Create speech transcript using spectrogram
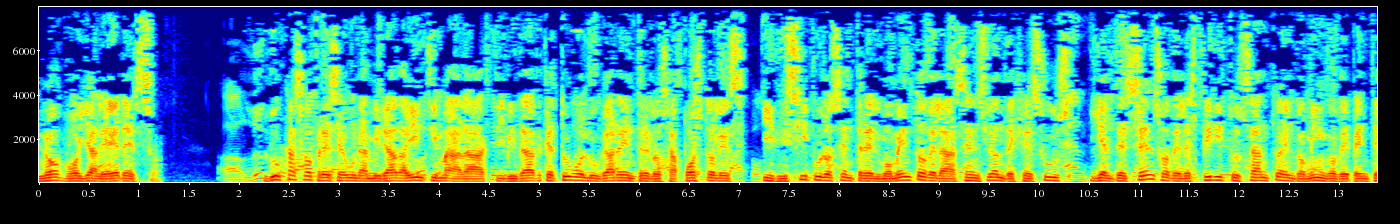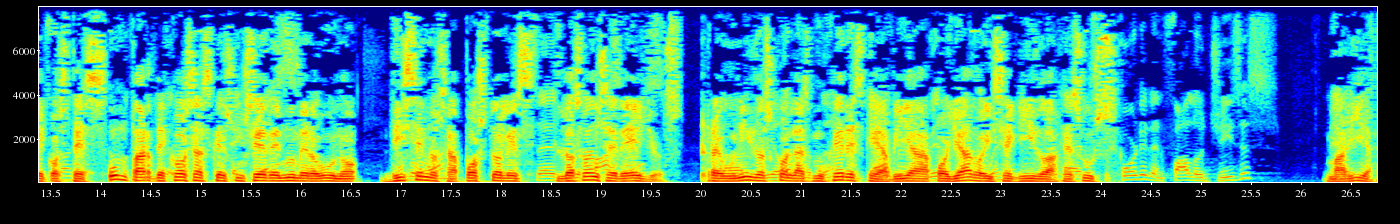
No voy a leer eso. Lucas ofrece una mirada íntima a la actividad que tuvo lugar entre los apóstoles y discípulos entre el momento de la ascensión de Jesús y el descenso del Espíritu Santo el domingo de Pentecostés. Un par de cosas que suceden número uno, dicen los apóstoles, los once de ellos, reunidos con las mujeres que había apoyado y seguido a Jesús. María,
